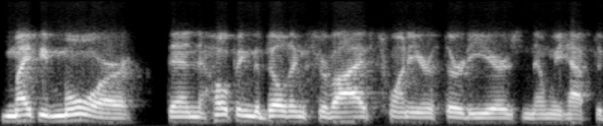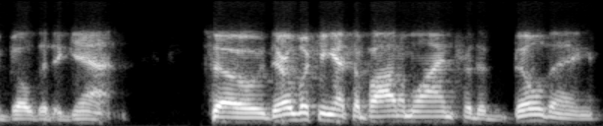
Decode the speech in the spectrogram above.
might be more than hoping the building survives 20 or 30 years and then we have to build it again. So they're looking at the bottom line for the building,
